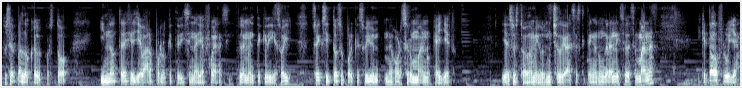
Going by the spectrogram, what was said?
tú sepas lo que le costó y no te dejes llevar por lo que te dicen allá afuera, simplemente que digas, soy, soy exitoso porque soy un mejor ser humano que ayer. Y eso es todo amigos, muchas gracias, que tengan un gran inicio de semana y que todo fluya.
